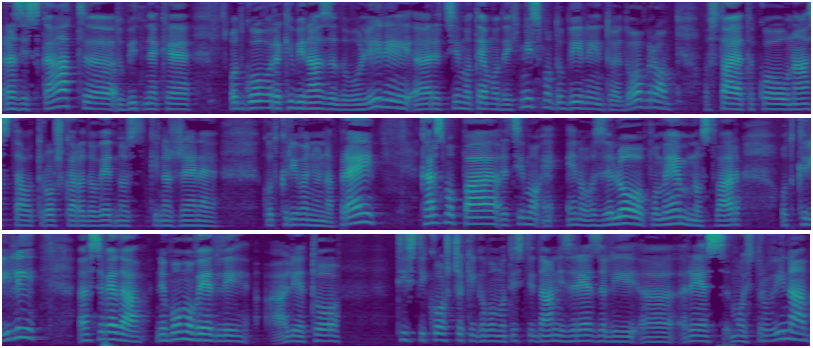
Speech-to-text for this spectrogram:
raziskati, e, dobiti neke odgovore, ki bi nas zadovoljili, e, recimo temu, da jih nismo dobili in to je dobro. Ostaja tako v nas ta otroška radovednost, ki nas žene k odkrivanju naprej. Kar smo pa, recimo, e, eno zelo pomembno stvar odkrili, seveda ne bomo vedeli, ali je to tisti košček, ki ga bomo tisti dan izrezali, eh, res mojstrovina,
